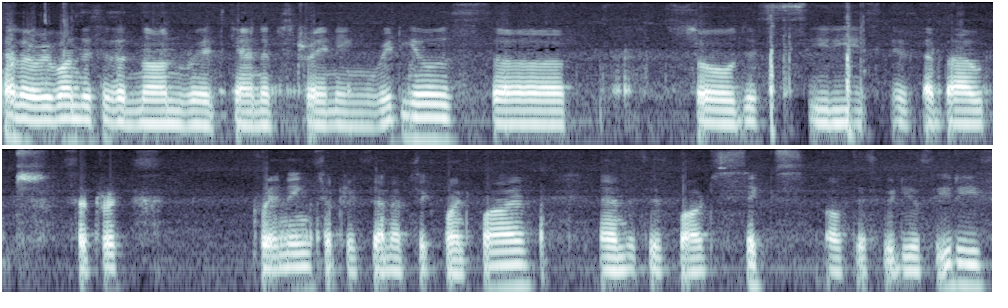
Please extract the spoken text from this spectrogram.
Hello everyone, this is Adnan with CanApps training videos. Uh, so this series is about Citrix training, Citrix XenApp 6.5 and this is part 6 of this video series.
